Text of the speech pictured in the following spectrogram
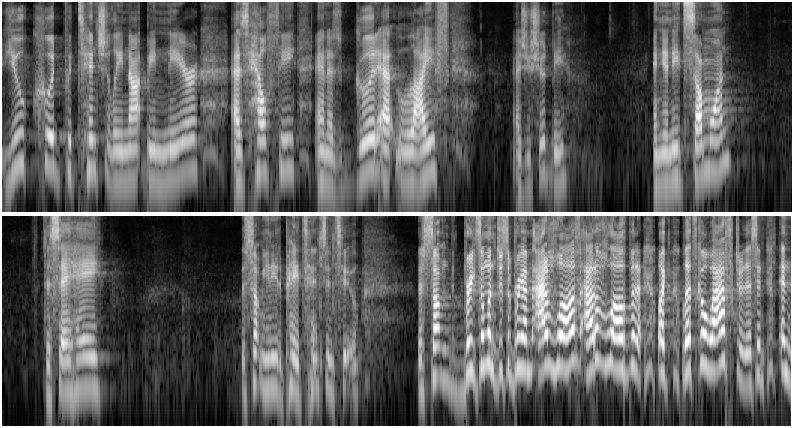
you could potentially not be near as healthy and as good at life as you should be. And you need someone to say, hey, there's something you need to pay attention to. There's something, bring someone just to bring them out of love, out of love, but like, let's go after this. And, and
